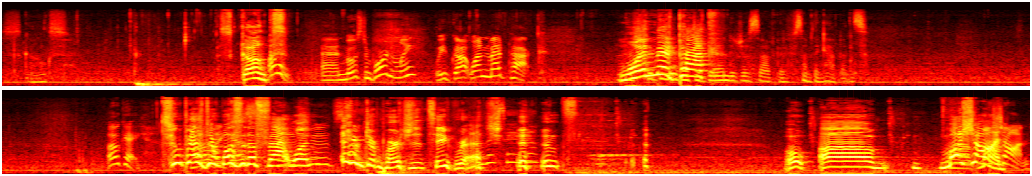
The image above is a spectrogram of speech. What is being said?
skunks. Skunks. Oh, and most importantly, we've got one med pack. One med pack. bandage us up if something happens. Okay. Too bad well, there I wasn't a fat one aimed emergency did they say again? rations. oh, um, mush Uh, on. Mush on.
